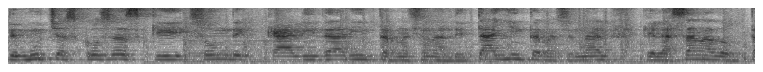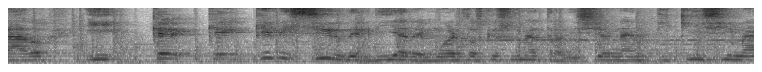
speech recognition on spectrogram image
de muchas cosas que son de calidad internacional, de talla internacional, que las han adoptado. Y qué, qué, qué decir del Día de Muertos, que es una tradición antiquísima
